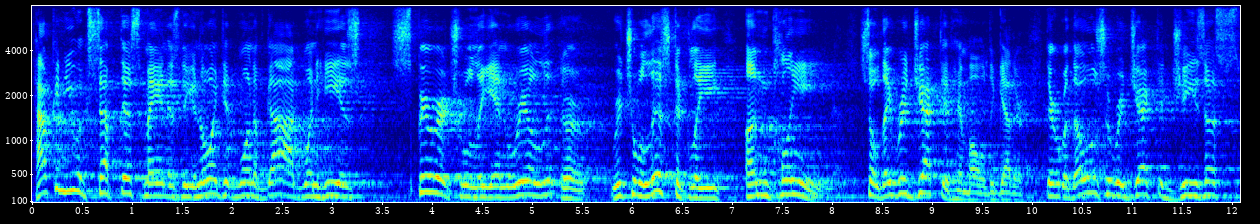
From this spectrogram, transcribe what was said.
How can you accept this man as the anointed one of God when he is spiritually and real, uh, ritualistically unclean? So they rejected him altogether. There were those who rejected Jesus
